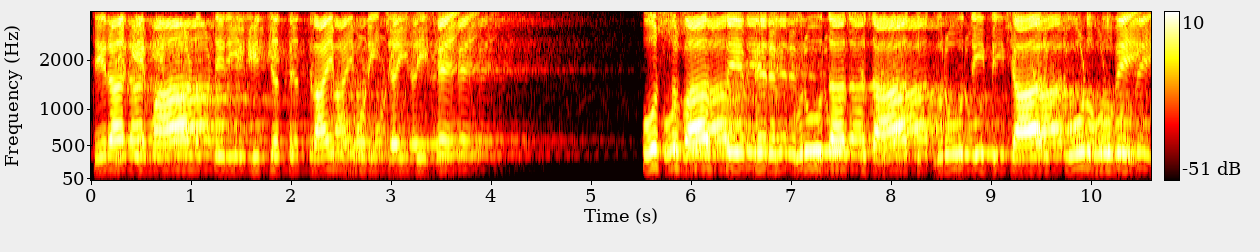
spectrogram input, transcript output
ਤੇਰਾ ਈਮਾਨ ਤੇਰੀ ਇੱਜ਼ਤ ਕਾਇਮ ਹੋਣੀ ਚਾਹੀਦੀ ਹੈ। ਉਸ ਵਾਸਤੇ ਫਿਰ ਗੁਰੂ ਦਾ ਸਿਧਾਂਤ, ਗੁਰੂ ਦੀ ਵਿਚਾਰ ਕੋਲ ਹੋਵੇ।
